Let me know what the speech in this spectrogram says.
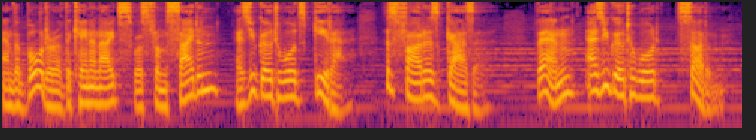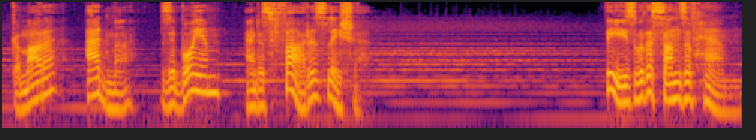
and the border of the Canaanites was from Sidon as you go towards Gerar, as far as Gaza. Then, as you go toward Sodom, Gomorrah, Admah, Zeboim, and as far as Lasha. These were the sons of Ham,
